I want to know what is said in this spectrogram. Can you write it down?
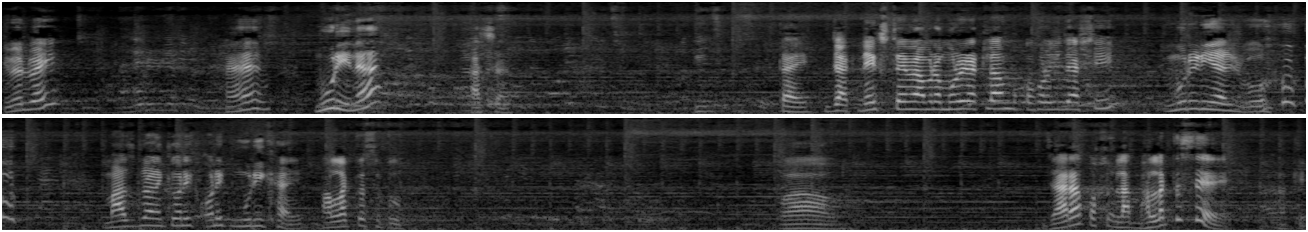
হিমেল ভাই? হ্যাঁ মুড়ি না? আচ্ছা। তাই, যাক নেক্সট টাইম আমরা মনে রাখলাম, কখনো যদি আসি, মুড়ি নিয়ে আসব। মাছগুলো নাকি অনেক অনেক মুড়ি খায়। ভালো লাগতেছে খুব ওয়াও যারা পছন্দ ভালো লাগতেছে? ওকে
